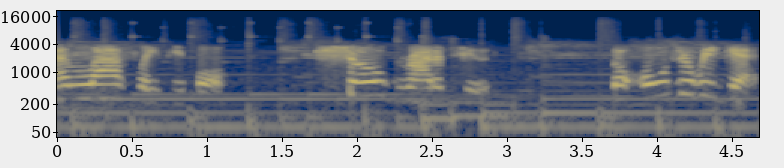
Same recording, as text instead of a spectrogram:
And lastly, people, show gratitude. The older we get,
